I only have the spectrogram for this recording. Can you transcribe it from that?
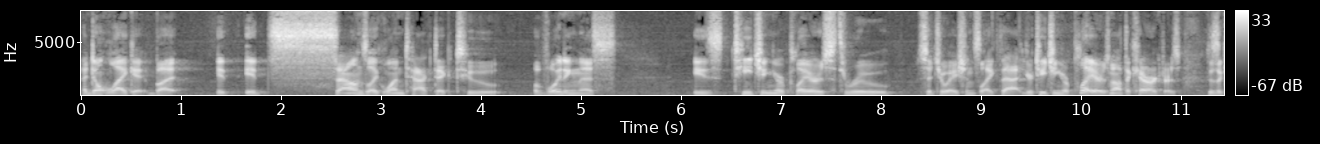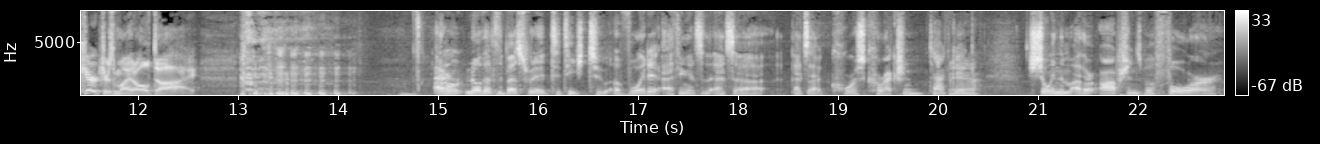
I don't like it, but it it sounds like one tactic to avoiding this is teaching your players through situations like that. You're teaching your players, not the characters, because the characters might all die. I don't know that's the best way to teach to avoid it. I think that's that's a that's a course correction tactic. Yeah. Showing them other options before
